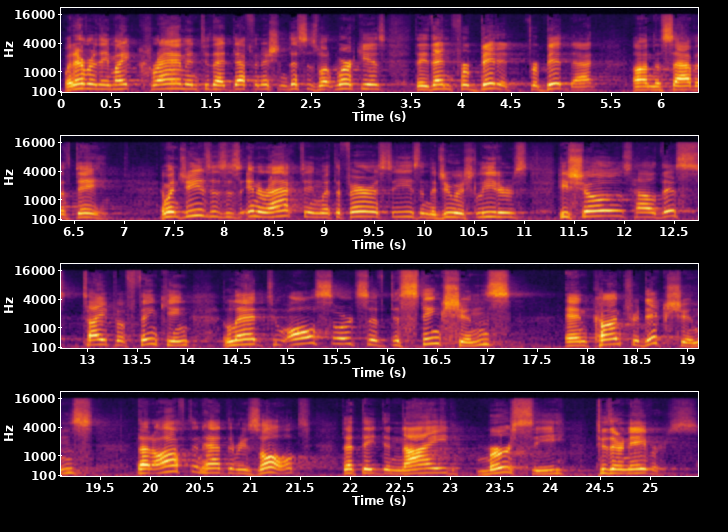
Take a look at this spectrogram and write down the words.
Whatever they might cram into that definition, this is what work is, they then forbid it, forbid that on the Sabbath day. And when Jesus is interacting with the Pharisees and the Jewish leaders, he shows how this type of thinking led to all sorts of distinctions and contradictions that often had the result that they denied mercy to their neighbors.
